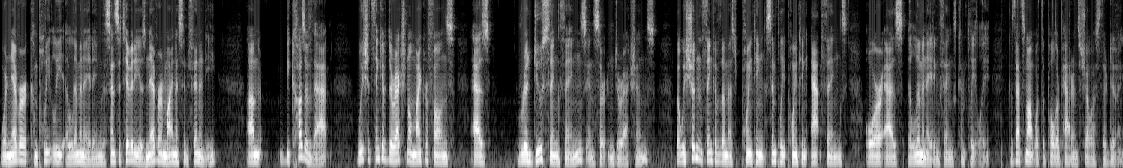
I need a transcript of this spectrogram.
we're never completely eliminating, the sensitivity is never minus infinity, um, because of that, we should think of directional microphones as reducing things in certain directions, but we shouldn't think of them as pointing simply pointing at things or as eliminating things completely, because that's not what the polar patterns show us they're doing.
